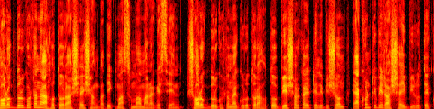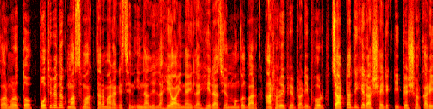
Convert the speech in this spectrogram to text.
সড়ক দুর্ঘটনায় আহত রাজশাহী সাংবাদিক মাসুমা মারা গেছেন। সড়ক দুর্ঘটনায় গুরুতর আহত বেসরকারি টেলিভিশন এখন টিভি রাজশাহী বিরুতে কর্মরত প্রতিবেদক মাসুমা আক্তার মারা গেছেন। ইন্নালিল্লাহি অয়না ইলাহি রাজিউন। মঙ্গলবার আঠারোই ফেব্রুয়ারি ভোর চারটার দিকে রাজশাহীর একটি বেসরকারি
